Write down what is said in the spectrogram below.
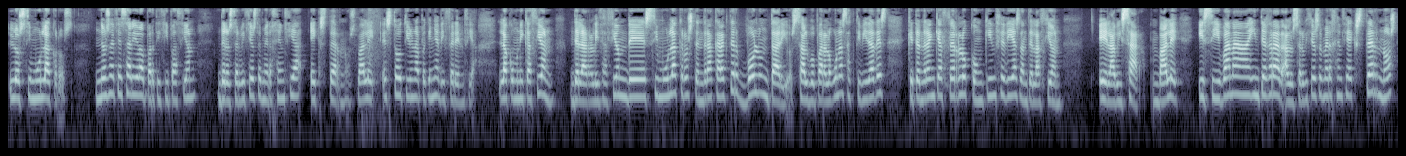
Los simulacros no es necesaria la participación de los servicios de emergencia externos, ¿vale? Esto tiene una pequeña diferencia. La comunicación de la realización de simulacros tendrá carácter voluntario, salvo para algunas actividades que tendrán que hacerlo con 15 días de antelación el avisar, ¿vale? Y si van a integrar a los servicios de emergencia externos,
